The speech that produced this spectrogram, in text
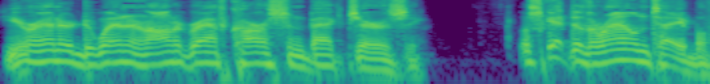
you're entered to win an autographed Carson Beck jersey. Let's get to the round table.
